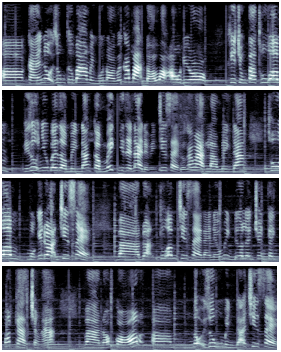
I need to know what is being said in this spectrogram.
À, cái nội dung thứ ba mình muốn nói với các bạn đó là audio khi chúng ta thu âm. Ví dụ như bây giờ mình đang cầm mic như thế này để mình chia sẻ với các bạn là mình đang thu âm một cái đoạn chia sẻ. Và đoạn thu âm chia sẻ này nếu mình đưa lên trên kênh podcast chẳng hạn và nó có um, nội dung mình đã chia sẻ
